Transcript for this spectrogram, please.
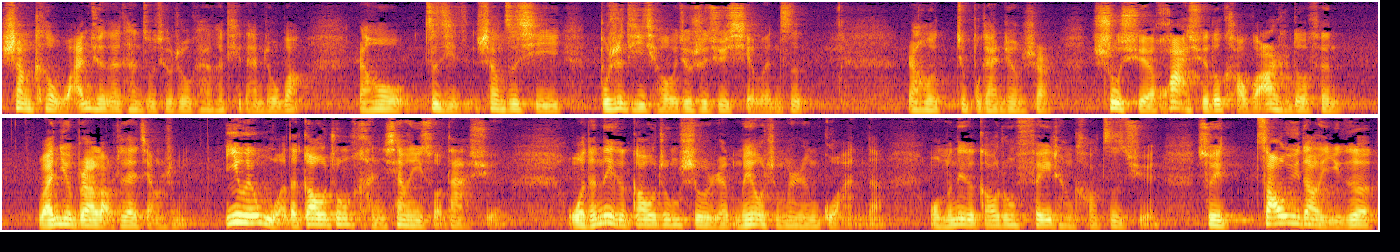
上课完全在看足球周刊和体坛周报，然后自己上自习不是踢球就是去写文字，然后就不干正事儿，数学、化学都考过二十多分，完全不知道老师在讲什么，因为我的高中很像一所大学。我的那个高中是人没有什么人管的，我们那个高中非常靠自觉，所以遭遇到一个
